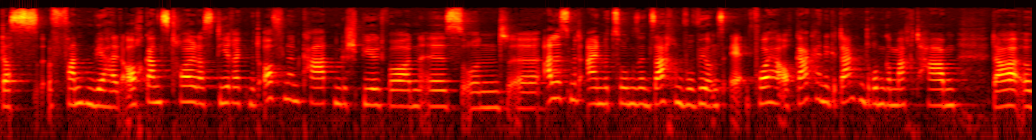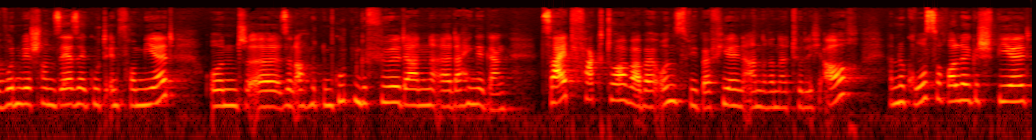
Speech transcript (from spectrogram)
das fanden wir halt auch ganz toll, dass direkt mit offenen Karten gespielt worden ist und äh, alles mit einbezogen sind. Sachen, wo wir uns äh, vorher auch gar keine Gedanken drum gemacht haben. Da äh, wurden wir schon sehr, sehr gut informiert und äh, sind auch mit einem guten Gefühl dann äh, dahin gegangen. Zeitfaktor war bei uns, wie bei vielen anderen natürlich auch, hat eine große Rolle gespielt.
